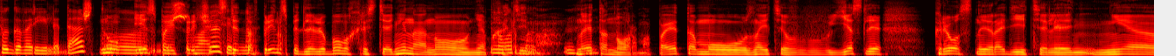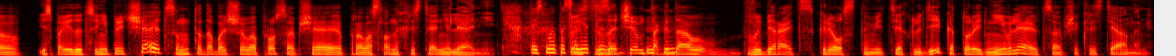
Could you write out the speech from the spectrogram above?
вы говорили, да, что Ну, исповедь причастие, это, в принципе, для любого христианина оно необходимо. Норма. Но угу. это норма. Поэтому Поэтому, знаете, если крестные родители не исповедуются, не причащаются, ну тогда большой вопрос вообще православные христиане ли они. То есть мы посоветуем... То есть зачем угу. тогда выбирать с крестными тех людей, которые не являются вообще христианами?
